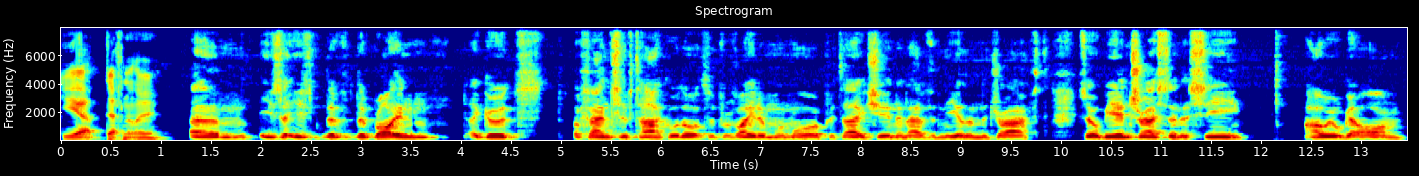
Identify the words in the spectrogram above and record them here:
Yeah, definitely. Um, he's he's they've, they've brought in a good offensive tackle though to provide him with more protection and Evan Neal in the draft. So it'll be interesting to see how he'll get on.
